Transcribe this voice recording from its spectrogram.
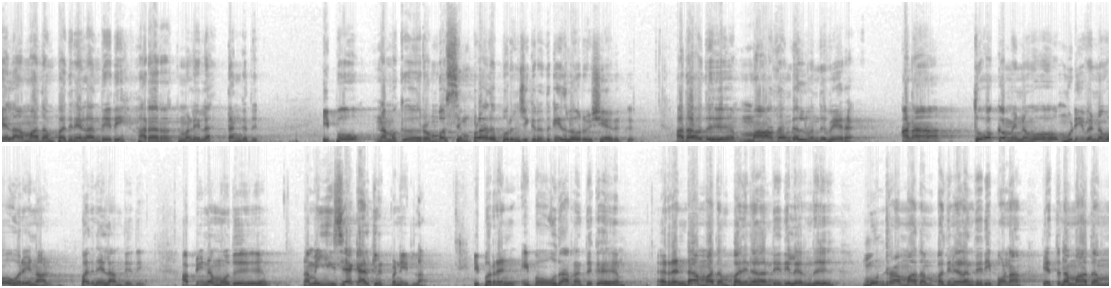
ஏழாம் மாதம் பதினேழாம் தேதி அரராத் மலையில் தங்குது. இப்போது நமக்கு ரொம்ப சிம்பிளாக அதை புரிஞ்சுக்கிறதுக்கு இதில் ஒரு விஷயம் இருக்குது அதாவது மாதங்கள் வந்து வேறு. ஆனால் துவக்கம் என்னவோ முடிவு என்னவோ ஒரே நாள் பதினேழாம் தேதி. அப்படின்னும் போது நம்ம ஈஸியாக கால்குலேட் பண்ணிடலாம். இப்போ ரெண் இப்போ உதாரணத்துக்கு ரெண்டாம் மாதம் பதினேழாம் தேதியிலேருந்து மூன்றாம் மாதம் பதினேழாம் தேதி போனால் எத்தனை மாதம்?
